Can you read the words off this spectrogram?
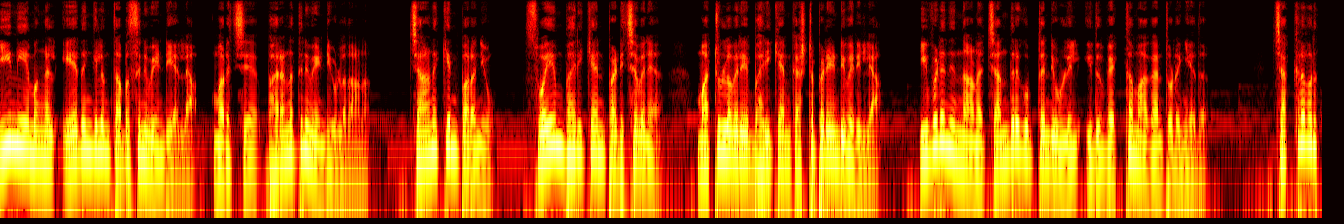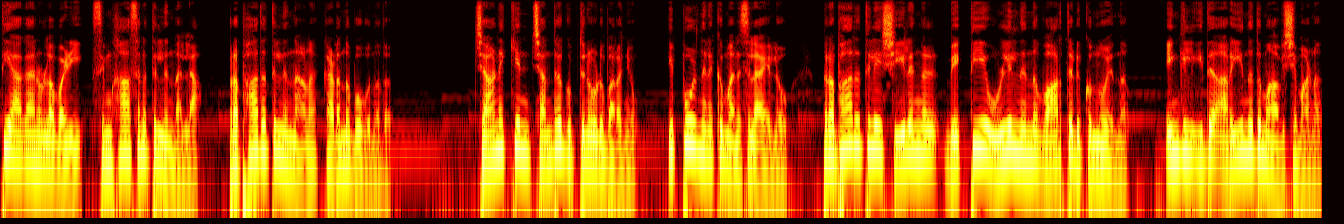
ഈ നിയമങ്ങൾ ഏതെങ്കിലും തപസ്സിനു വേണ്ടിയല്ല മറിച്ച് ഭരണത്തിനു വേണ്ടിയുള്ളതാണ്. ചാണക്യൻ പറഞ്ഞു സ്വയം ഭരിക്കാൻ പഠിച്ചവന് മറ്റുള്ളവരെ ഭരിക്കാൻ കഷ്ടപ്പെടേണ്ടി വരില്ല. ഇവിടെ നിന്നാണ് ചന്ദ്രഗുപ്തന്റെ ഉള്ളിൽ ഇത് വ്യക്തമാകാൻ തുടങ്ങിയത്. ചക്രവർത്തിയാകാനുള്ള വഴി സിംഹാസനത്തിൽ നിന്നല്ല പ്രഭാതത്തിൽ നിന്നാണ് കടന്നുപോകുന്നത്. ചാണക്യൻ ചന്ദ്രഗുപ്തനോട് പറഞ്ഞു ഇപ്പോൾ നിനക്ക് മനസ്സിലായല്ലോ പ്രഭാതത്തിലെ ശീലങ്ങൾ വ്യക്തിയെ ഉള്ളിൽ നിന്ന് വാർത്തെടുക്കുന്നു എന്ന്. എങ്കിൽ ഇത് അറിയുന്നതും ആവശ്യമാണ്.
